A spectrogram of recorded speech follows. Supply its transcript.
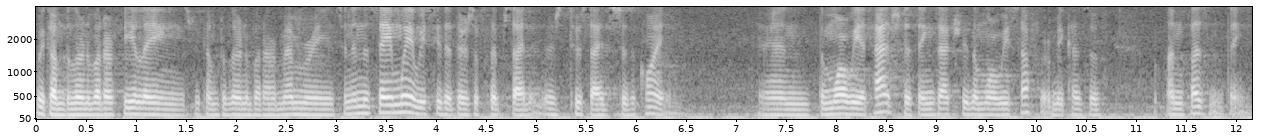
We come to learn about our feelings, we come to learn about our memories, and in the same way we see that there's a flip side, there's two sides to the coin. And the more we attach to things, actually the more we suffer because of unpleasant things.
